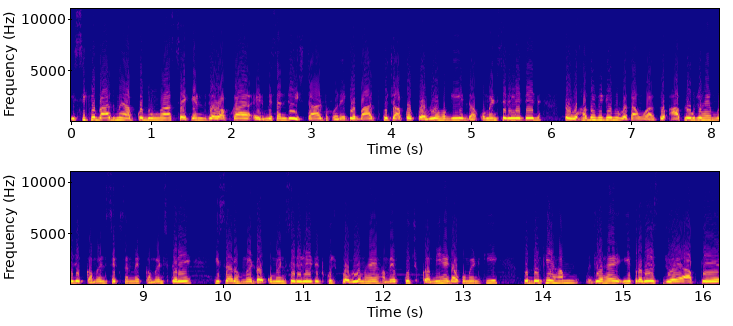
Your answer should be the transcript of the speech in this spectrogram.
इसी के बाद मैं आपको दूँगा सेकंड जब आपका एडमिशन जो स्टार्ट होने के बाद कुछ आपको प्रॉब्लम होगी डॉक्यूमेंट से रिलेटेड तो वह भी वीडियो में बताऊँगा। तो आप लोग जो है मुझे कमेंट सेक्शन में कमेंट्स करें कि सर हमें डॉक्यूमेंट से रिलेटेड कुछ प्रॉब्लम है, हमें कुछ कमी है डॉक्यूमेंट की। तो देखिए हम जो है ई प्रवेश जो है आपके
